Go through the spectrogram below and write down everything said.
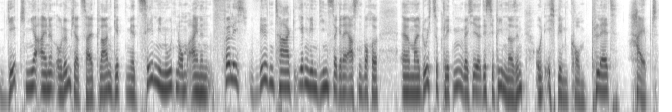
gebt mir einen Olympiazeitplan, gebt mir zehn Minuten, um einen völlig wilden Tag, irgendwie einen Dienstag in der ersten Woche, äh, mal durchzuklicken, welche Disziplinen da sind. Und ich bin komplett hyped.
